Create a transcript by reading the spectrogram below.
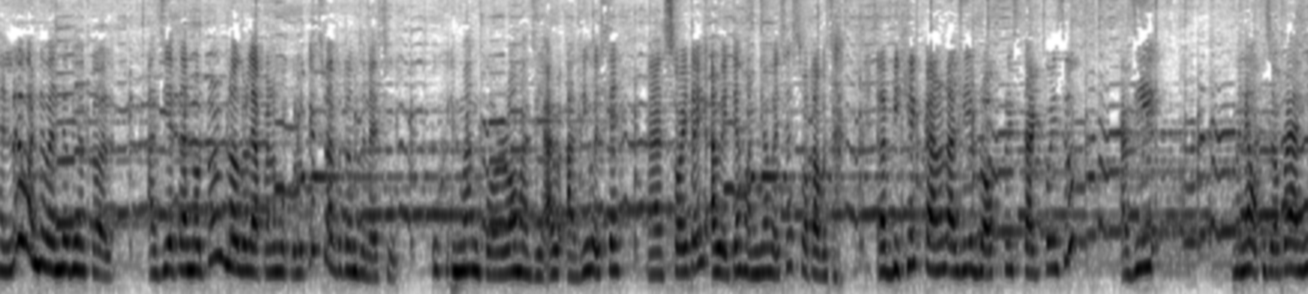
হেল্ল' বন্ধু বান্ধৱীসকল আজি এটা নতুন ব্লগলৈ আপোনালোক সকলোকে স্বাগতম জনাইছোঁ। উহ ইমান গৰম আজি আৰু আজি হৈছে ছয় তাৰিখ আৰু এতিয়া সন্ধিয়া হৈছে ছটা বজা। এটা বিশেষ কাৰণত আজি ব্লগটো ষ্টাৰ্ট কৰিছোঁ। আজি মানে অফিচৰ পৰা আহি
